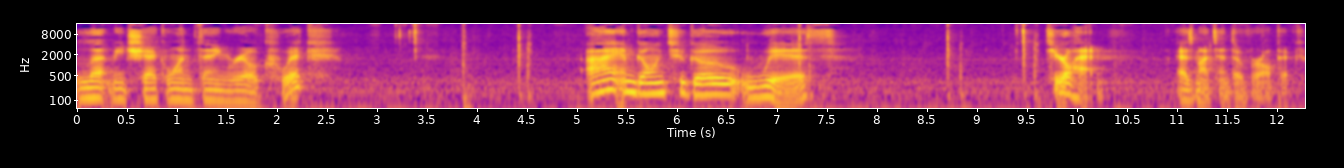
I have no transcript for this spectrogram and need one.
Let me check one thing real quick. I am going to go with Tyrrell Hatton as my 10th overall pick.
